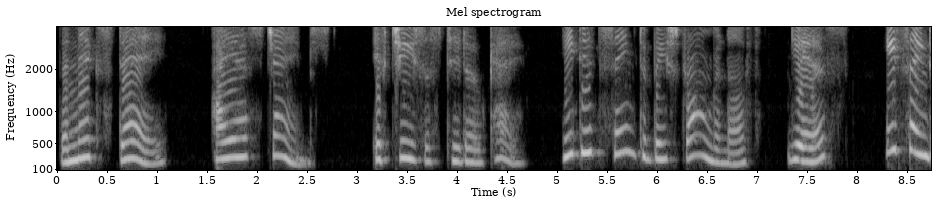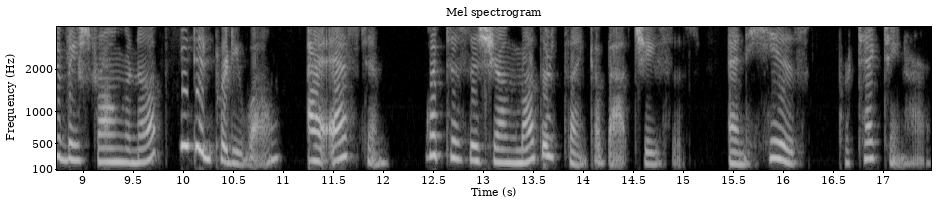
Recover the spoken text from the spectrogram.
The next day, I asked James if Jesus did okay. He did seem to be strong enough. Yes, he seemed to be strong enough. He did pretty well. I asked him, What does this young mother think about Jesus and his protecting her?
